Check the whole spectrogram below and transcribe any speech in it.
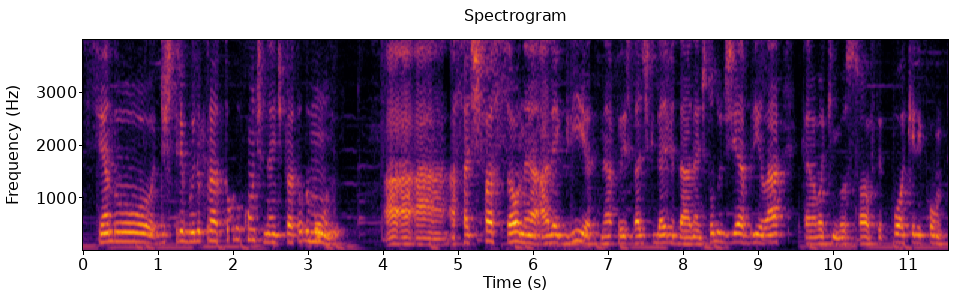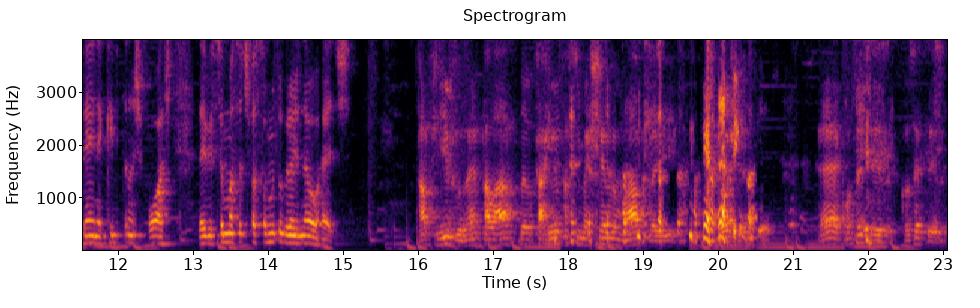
sendo distribuído para todo o continente, para todo mundo. A, a, a, satisfação, né, a alegria, né, a felicidade que deve dar, né, de todo dia abrir lá, caramba, que meu software, pô, aquele container, aquele transporte, deve ser uma satisfação muito grande, né, o Regis? Tá vivo, né? Tá lá, o carrinho tá se mexendo no mapa e, poxa, é, com certeza, com certeza.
